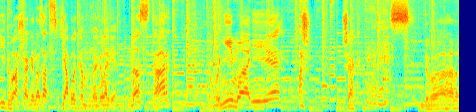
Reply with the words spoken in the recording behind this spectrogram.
и два шага назад с яблоком на голове. На старт. Внимание. Марш. Шаг. Раз, Два.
